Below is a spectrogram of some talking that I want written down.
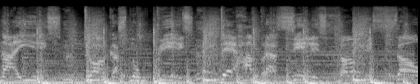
na íris, drogas num pires, terra brasilis, ambição.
